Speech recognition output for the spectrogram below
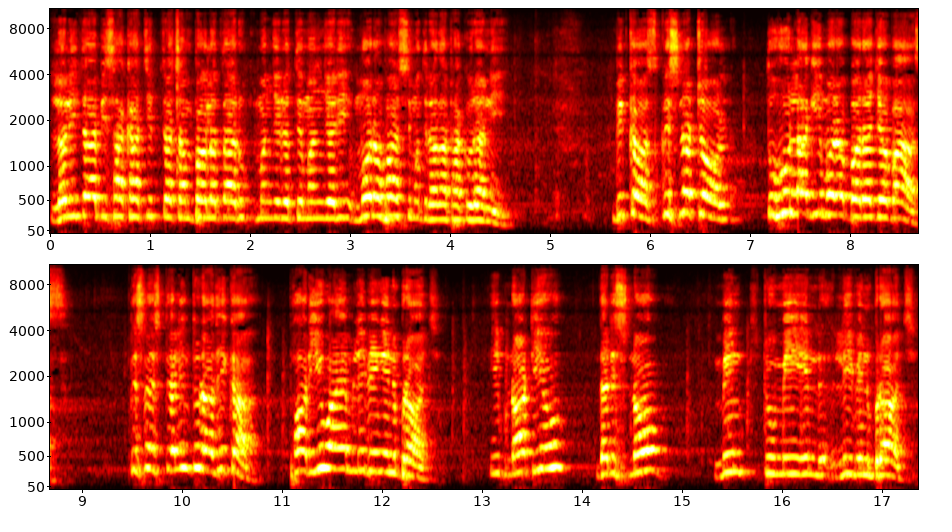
Lolita, Visakha, Chitra, Champaglata, Rup Manjari, moreover, Srimati Radha Thakurani. Because Krishna told, Tuhu lagi mora barajabas. Krishna is telling to Radhika, for you I am living in Braj. If not you, there is no meant to me in live in Braj.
